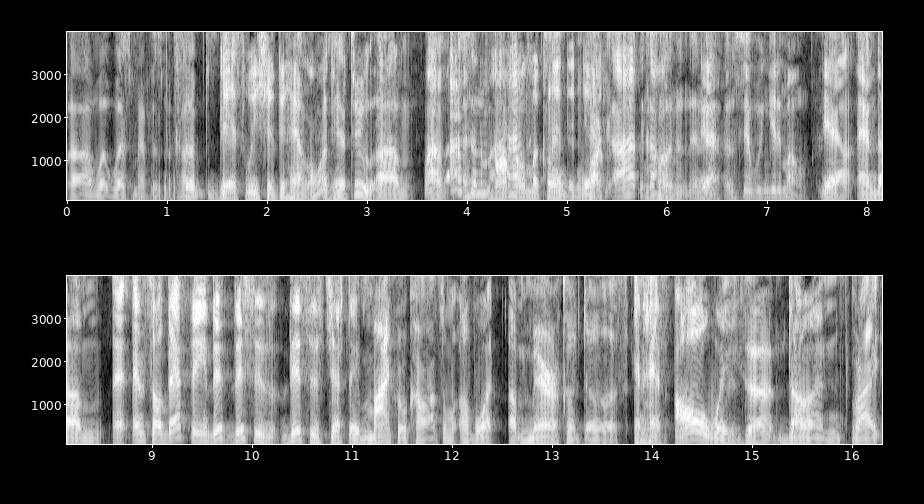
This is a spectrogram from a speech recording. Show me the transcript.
uh, what West Memphis So becomes. guess we should have on here too. Um, Well, I sent him I Marco have- McClendon. Yeah. Mark, I have to call him and, and, Yeah. and see if we can get him on. Yeah, and um, and, and so that thing, this, this is this is just a microcosm of what America does and has always Done. done, right?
